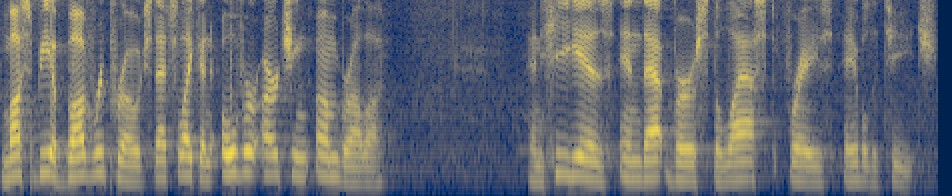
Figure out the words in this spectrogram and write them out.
must be above reproach. That's like an overarching umbrella. And he is, in that verse, the last phrase, able to teach.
